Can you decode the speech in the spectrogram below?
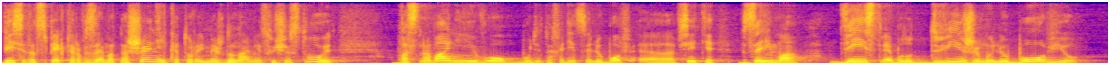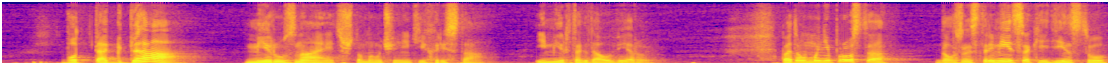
весь этот спектр взаимоотношений, который между нами существует, в основании его будет находиться любовь, э, все эти взаимодействия будут движимы любовью, вот тогда мир узнает, что мы ученики Христа, и мир тогда уверует. Поэтому мы не просто должны стремиться к единству,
